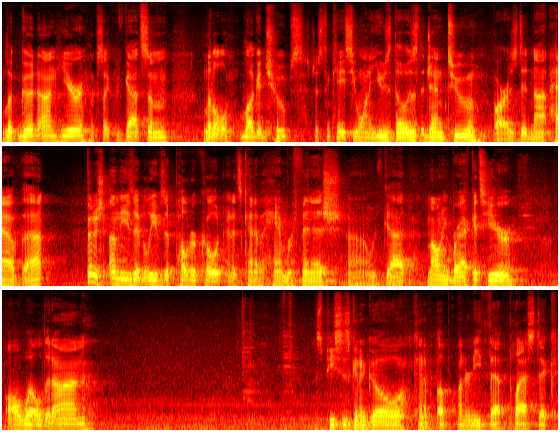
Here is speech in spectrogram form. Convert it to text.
look good on here. Looks like we've got some little luggage hoops just in case you wanna use those. The Gen 2 bars did not have that. Finish on these I believe is a powder coat and it's kind of a hammer finish. Uh, we've got mounting brackets here all welded on. This piece is gonna go kind of up underneath that plastic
